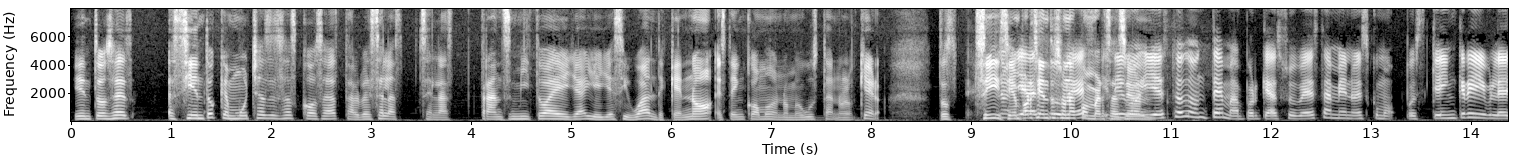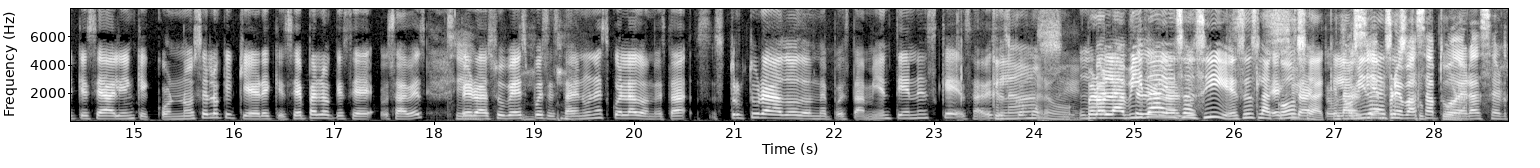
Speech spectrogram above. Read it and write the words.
Y entonces siento que muchas de esas cosas tal vez se las, se las transmito a ella y ella es igual, de que no, está incómodo, no me gusta, no lo quiero. Entonces, sí, No, y a 100% es una vez, conversación. digo, y es todo un tema, porque a su vez también es como, pues qué increíble que sea alguien que conoce lo que quiere, que sepa lo que se, ¿sabes? Sí. Pero a su vez, pues está en una escuela donde está estructurado, donde pues también tienes que, ¿sabes? Es como Claro. Sí. Pero la vida es así, esa es la cosa, Exacto, que la vida siempre es vas a poder hacer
